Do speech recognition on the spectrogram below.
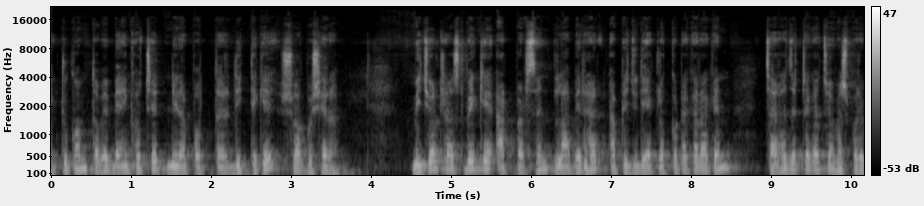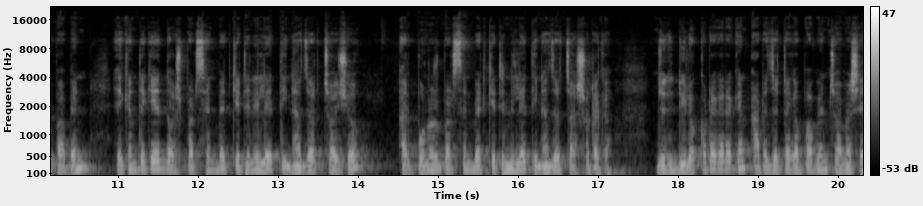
একটু কম, তবে ব্যাংক হচ্ছে নিরাপত্তার দিক থেকে সর্বসেরা। মিউচুয়াল ট্রাস্ট ব্যাংকে আট পার্সেন্ট লাভের হার, আপনি যদি এক লক্ষ টাকা রাখেন, চার হাজার টাকা ছয় মাস পরে পাবেন। এখান থেকে দশ পার্সেন্ট ব্যাট কেটে নিলে তিন হাজার ছয়শো। আর পনেরো পার্সেন্ট ব্যাট কেটে নিলে তিন হাজার চারশো টাকা। যদি দুই লক্ষ টাকা রাখেন, আট হাজার টাকা পাবেন ছয় মাসে।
